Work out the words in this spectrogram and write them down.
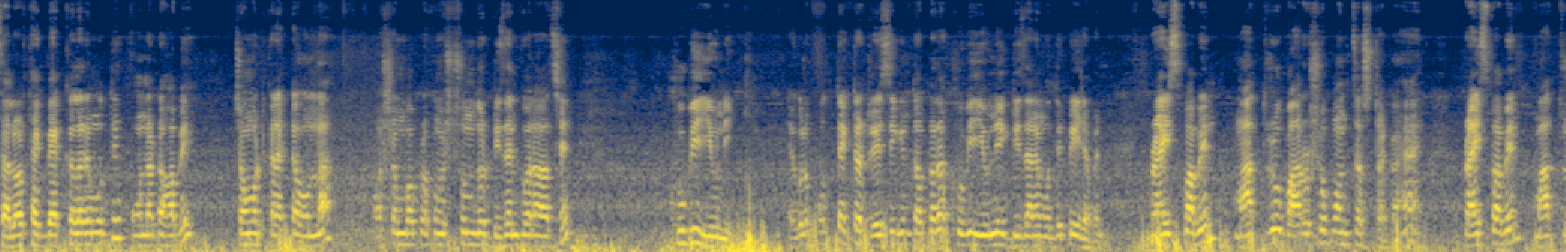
সালোয়ার থাকবে এক কালারের মধ্যে ওনাটা হবে চমৎকার একটা ওনা অসম্ভব রকমের সুন্দর ডিজাইন করা আছে। খুবই ইউনিক এগুলো প্রত্যেকটা ড্রেসই কিন্তু আপনারা খুবই ইউনিক ডিজাইনের মধ্যে পেয়ে যাবেন। প্রাইস পাবেন মাত্র বারোশো পঞ্চাশ টাকা হ্যাঁ? প্রাইস পাবেন মাত্র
